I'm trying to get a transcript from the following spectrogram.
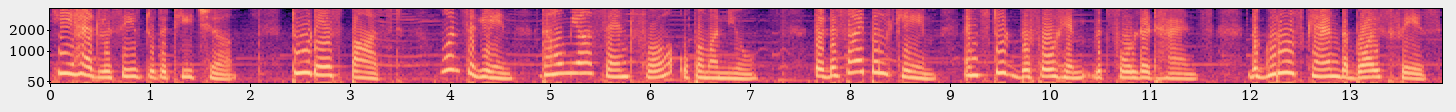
he had received to the teacher. Two days passed. Once again, Dhaumya sent for Upamanyu. The disciple came and stood before him with folded hands. The Guru scanned the boy's face.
